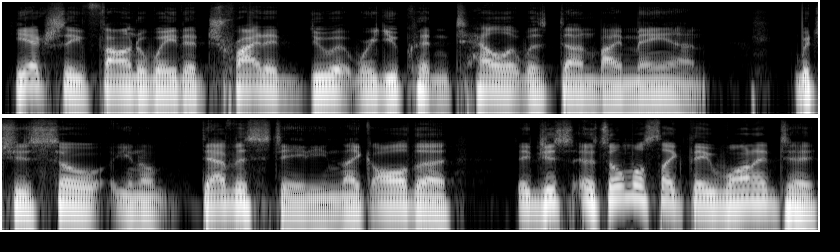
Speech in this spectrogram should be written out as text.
he actually found a way to try to do it where you couldn't tell it was done by man which is so you know devastating. Like all the they just it's almost like they wanted to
